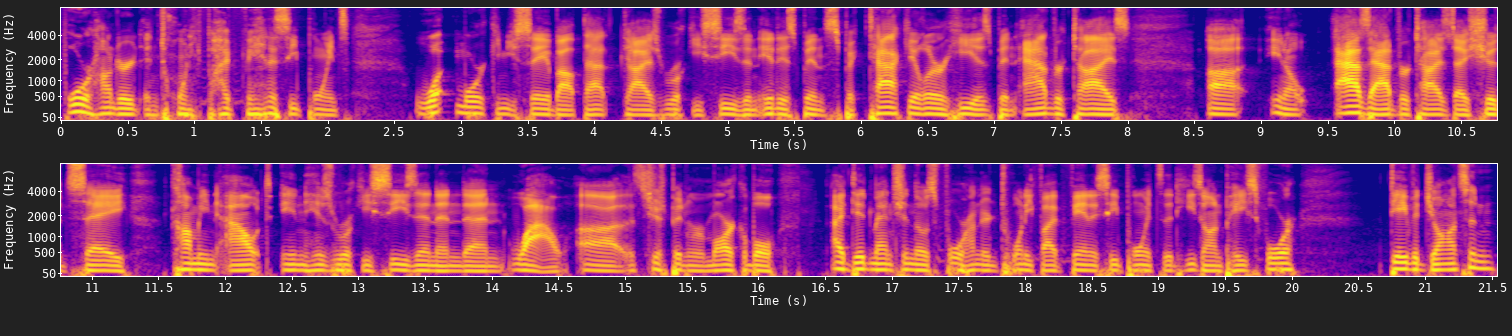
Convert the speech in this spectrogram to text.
425 fantasy points. What more can you say about that guy's rookie season? It has been spectacular. He has been advertised, uh, you know, as advertised, I should say, coming out in his rookie season. And then, wow, uh, it's just been remarkable. I did mention those 425 fantasy points that he's on pace for. David Johnson,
